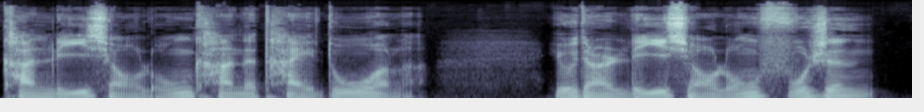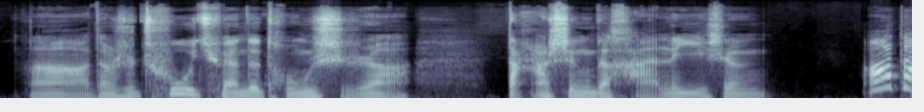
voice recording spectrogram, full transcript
看李小龙看的太多了，有点李小龙附身啊。当时出拳的同时啊，大声的喊了一声“阿达”。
